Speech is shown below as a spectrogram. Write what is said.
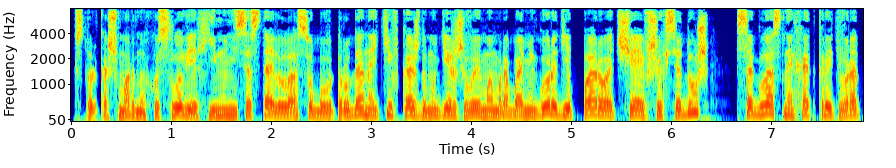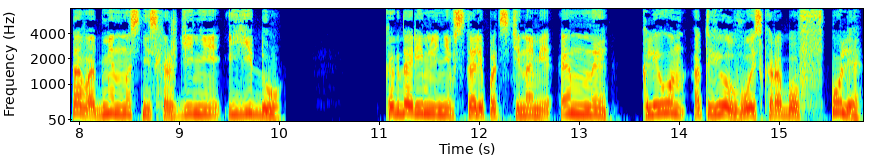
В столь кошмарных условиях ему не составило особого труда найти в каждом удерживаемом рабами городе пару отчаявшихся душ, согласных открыть врата в обмен на снисхождение и еду. Когда римляне встали под стенами Энны, Клеон отвел войско рабов в поле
